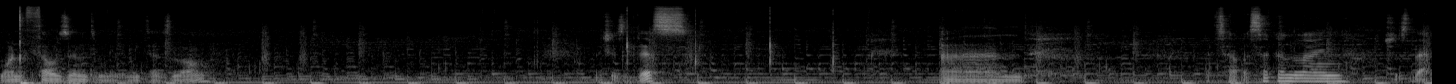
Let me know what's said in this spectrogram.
1000 millimeters long. Which is this. And let's have a second line, which is that.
